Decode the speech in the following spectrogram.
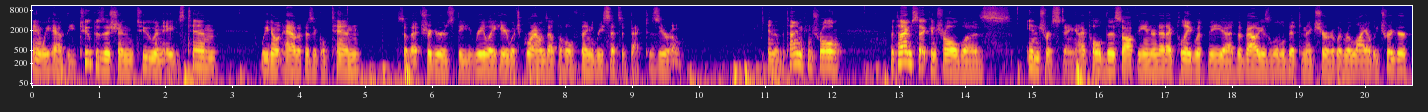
and we have the 2 position, 2 and 8 is 10. We don't have a physical 10 so that triggers the relay here which grounds out the whole thing and resets it back to 0. And then the time control, the time set control was interesting. I pulled this off the internet. I played with the uh, the values a little bit to make sure it would reliably trigger.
